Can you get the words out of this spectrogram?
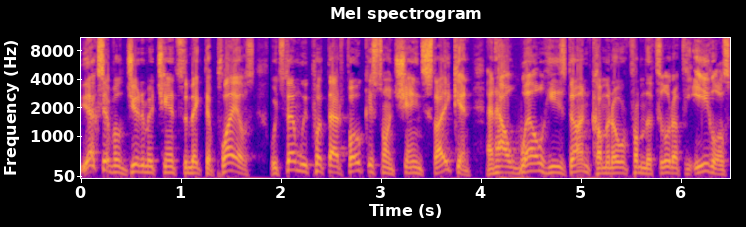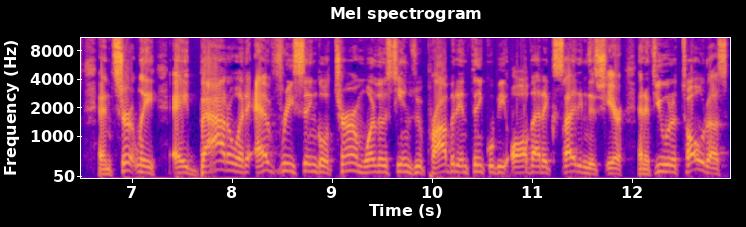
You actually have a legitimate chance to make the playoffs, which then we put that focus on Shane Steichen and how well he's done coming over from the Philadelphia Eagles. And certainly a battle at every single term. One of those teams we probably didn't think would be all that exciting this year. And if you would have told us,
